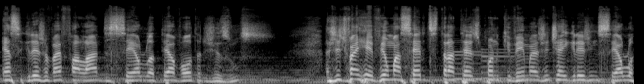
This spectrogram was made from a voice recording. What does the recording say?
essa igreja vai falar de célula até a volta de Jesus? A gente vai rever uma série de estratégias para o ano que vem, mas a gente é a igreja em célula.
